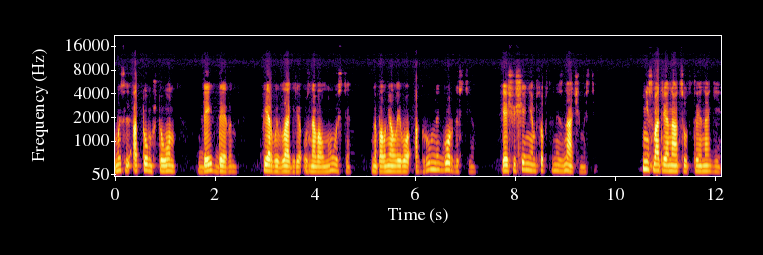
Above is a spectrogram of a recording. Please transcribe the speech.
Мысль о том, что он, Дэйв Девен, первый в лагере узнавал новости, наполняла его огромной гордостью и ощущением собственной значимости, несмотря на отсутствие ноги.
